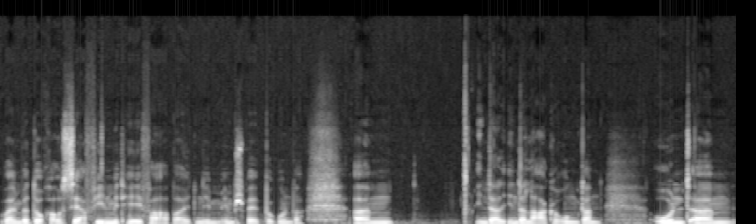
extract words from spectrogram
weil wir doch auch sehr viel mit Hefe arbeiten im, im Spätburgunder, ähm, in, der, in der Lagerung dann. Und ähm,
